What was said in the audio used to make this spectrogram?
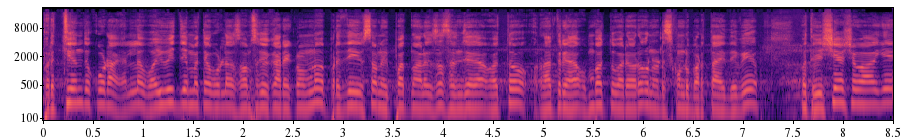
ಪ್ರತಿಯೊಂದು ಕೂಡ ಎಲ್ಲ ವೈವಿಧ್ಯಮತೆ ಉಳ್ಳ ಸಾಂಸ್ಕೃತಿಕ ಕಾರ್ಯಕ್ರಮವನ್ನು ಪ್ರತಿ ದಿವಸ ಇಪ್ಪತ್ನಾಲ್ಕು ದಿವಸ ಸಂಜೆ ಹೊತ್ತು ರಾತ್ರಿ ಒಂಬತ್ತುವರೆವರೆಗೂ ನಡೆಸ್ಕೊಂಡು ಬರ್ತಾ ಇದ್ದೀವಿ. ಮತ್ತು ವಿಶೇಷವಾಗಿ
